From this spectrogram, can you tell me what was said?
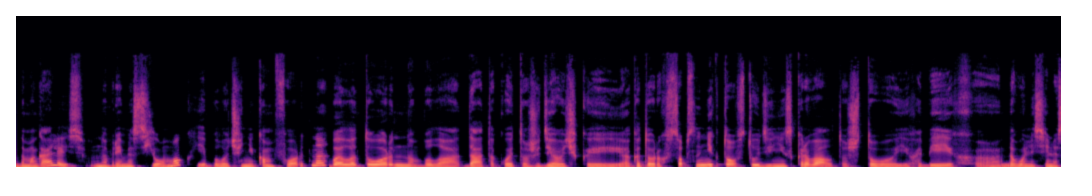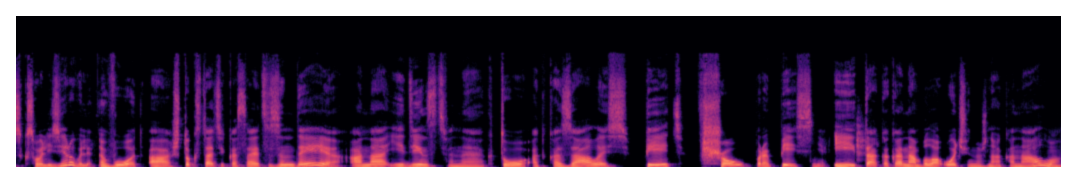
домогались на время съемок, ей было очень некомфортно. Белла Торн была, да, такой тоже девочкой, о которых, собственно, никто в студии не скрывал то, что их обеих э, довольно сильно сексуализировали. Вот. А что, кстати, касается Зендеи, она единственная, кто отказалась петь в шоу про песни. И так как она была очень нужна каналу,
